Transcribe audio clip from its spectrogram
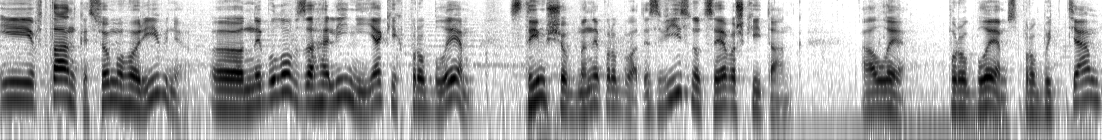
І в танка 7 рівня е, не було взагалі ніяких проблем з тим, щоб мене пробивати. Звісно, це важкий танк. Але проблем з пробиттям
